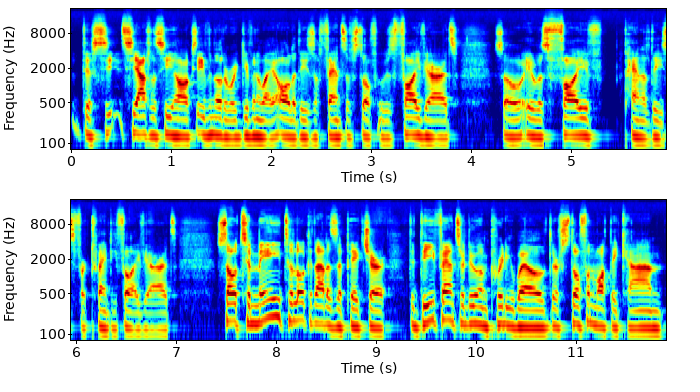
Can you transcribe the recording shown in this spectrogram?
the C- Seattle Seahawks, even though they were giving away all of these offensive stuff, it was five yards. So it was five penalties for 25 yards. So to me, to look at that as a picture, the defense are doing pretty well. They're stuffing what they can.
